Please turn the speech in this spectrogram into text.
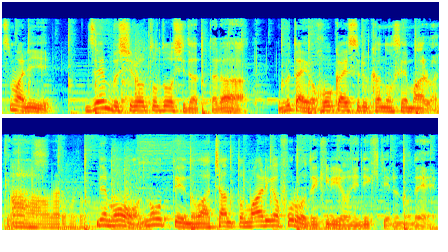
つまり全部素人同士だったら舞台が崩壊する可能性もあるわけなんですなるほど。でも脳っていうのはちゃんと周りがフォローできるようにできているので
